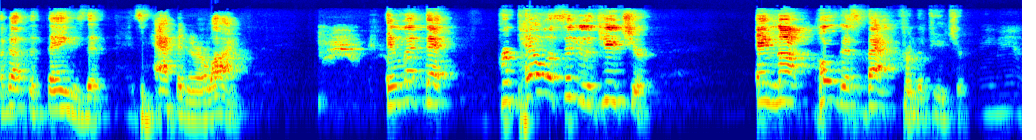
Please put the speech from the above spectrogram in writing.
about the things that has happened in our life and let that propel us into the future and not hold us back from the future. Amen.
